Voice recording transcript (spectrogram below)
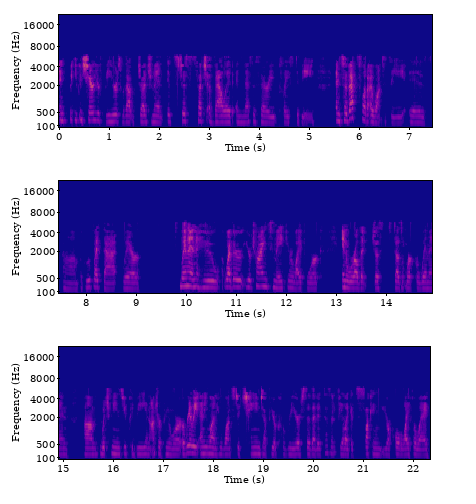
and, but you can share your fears without judgment. It's just such a valid and necessary place to be. And so that's what I want to see is um, a group like that where women who, whether you're trying to make your life work in a world that just doesn't work for women, um, which means you could be an entrepreneur or really anyone who wants to change up your career so that it doesn't feel like it's sucking your whole life away.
